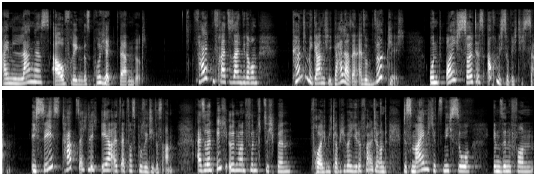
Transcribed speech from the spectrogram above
ein langes, aufregendes Projekt werden wird. Faltenfrei zu sein wiederum könnte mir gar nicht egaler sein, also wirklich. Und euch sollte es auch nicht so wichtig sein. Ich sehe es tatsächlich eher als etwas Positives an. Also wenn ich irgendwann 50 bin, freue ich mich, glaube ich, über jede Falte. Und das meine ich jetzt nicht so im Sinne von,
